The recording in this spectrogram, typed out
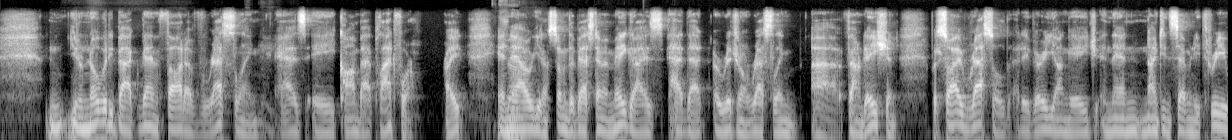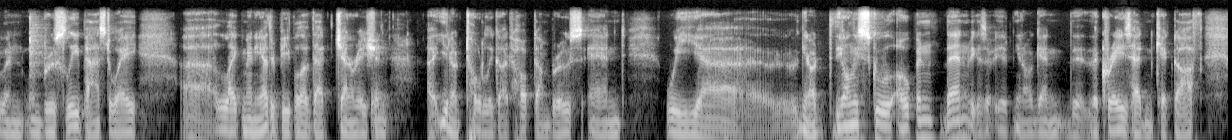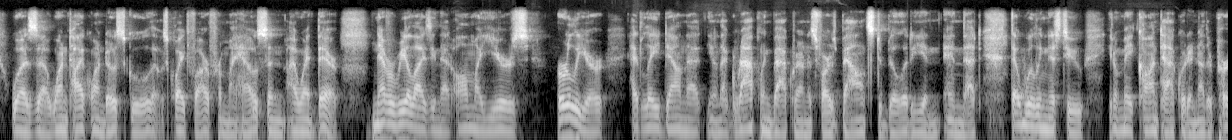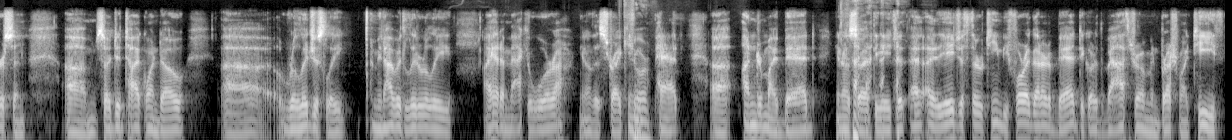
You know, nobody back then thought of wrestling as a combat platform right? And sure. now, you know, some of the best MMA guys had that original wrestling uh, foundation. But so I wrestled at a very young age, and then 1973, when when Bruce Lee passed away, uh, like many other people of that generation, uh, you know, totally got hooked on Bruce and we uh, you know the only school open then because it, you know again the, the craze hadn't kicked off was uh, one taekwondo school that was quite far from my house and i went there never realizing that all my years earlier had laid down that you know that grappling background as far as balance stability and and that that willingness to you know make contact with another person. Um, so i did taekwondo uh, religiously i mean i would literally I had a Makiwara, you know, the striking sure. pad uh, under my bed. You know, so at the age of at, the age of 13, before I got out of bed to go to the bathroom and brush my teeth,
